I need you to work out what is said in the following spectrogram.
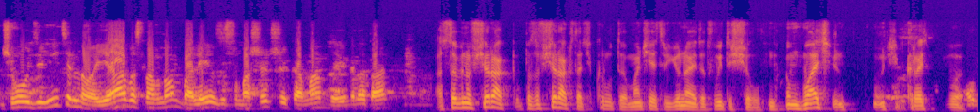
ничего удивительного. Я в основном болею за сумасшедшие команды, именно так. Особенно вчера, позавчера, кстати, круто, Манчестер Юнайтед вытащил матч, очень красиво.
